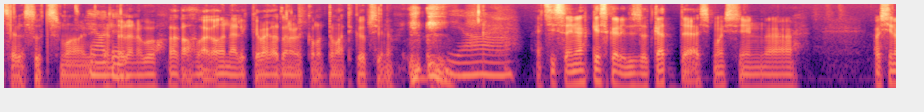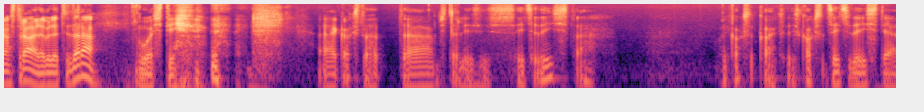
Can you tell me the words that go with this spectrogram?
selles suhtes ma olin endale nagu väga-väga õnnelik ja väga tänulik ka matemaatika õppisile. et siis sain jah keskhariduse sealt kätte ja siis ma ostsin äh,, ostsin Austraalia piletid ära uuesti kaks tuhat, äh, mis ta oli siis, seitseteist või? või kaks tuhat kaheksateist, kaks tuhat seitseteist ja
